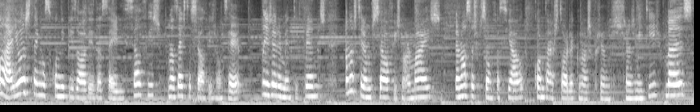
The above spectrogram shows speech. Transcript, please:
Olá, e hoje tenho o segundo episódio da série Selfies, mas estas selfies vão ser ligeiramente diferentes. Então nós tiramos selfies normais, a nossa expressão facial conta a história que nós queremos transmitir, mas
